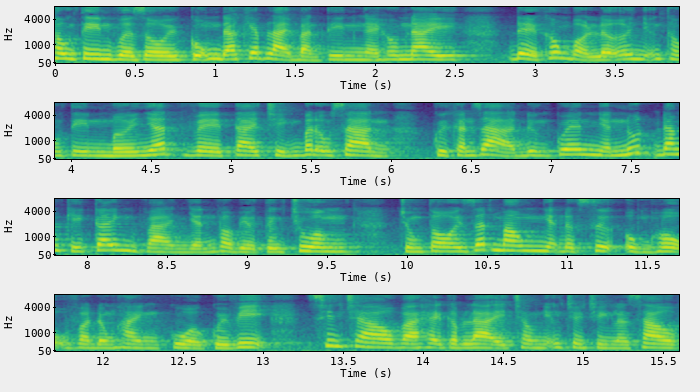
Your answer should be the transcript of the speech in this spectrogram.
Thông tin vừa rồi cũng đã khép lại bản tin ngày hôm nay. Để không bỏ lỡ những thông tin mới nhất về tài chính bất động sản, quý khán giả đừng quên nhấn nút đăng ký kênh và nhấn vào biểu tượng chuông. Chúng tôi rất mong nhận được sự ủng hộ và đồng hành của quý vị. Xin chào và hẹn gặp lại trong những chương trình lần sau.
